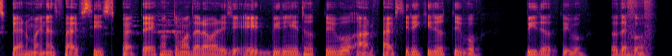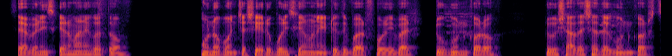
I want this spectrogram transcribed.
square minus five c square তো এখন তোমাদের আবার এই যে এইট বি রে ধরতে হইব আর ফাইভ সি রে কি ধরতে হইব? বি ধরতে হইব। তো দেখো সেভেন স্কোয়ার মানে কত? ঊনপঞ্চাশ। এর উপর স্কোয়ার মানে a to the power four এবার টু গুণ করো। টু সাথে সাথে গুণ করছ।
